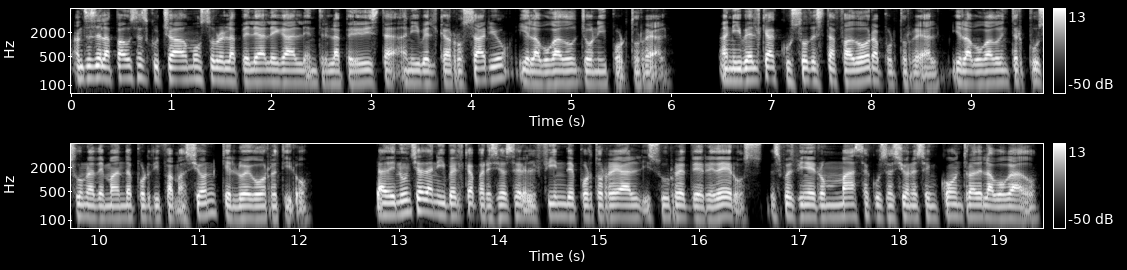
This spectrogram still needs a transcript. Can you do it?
Antes de la pausa escuchábamos sobre la pelea legal entre la periodista Anibel Carrosario y el abogado Johnny Portorreal. Anibelca acusó de estafador a Puerto Real y el abogado interpuso una demanda por difamación que luego retiró. La denuncia de Anibelca parecía ser el fin de Puerto Real y su red de herederos. Después vinieron más acusaciones en contra del abogado,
